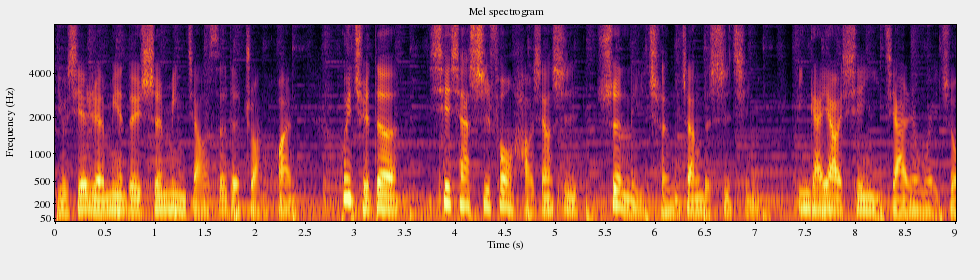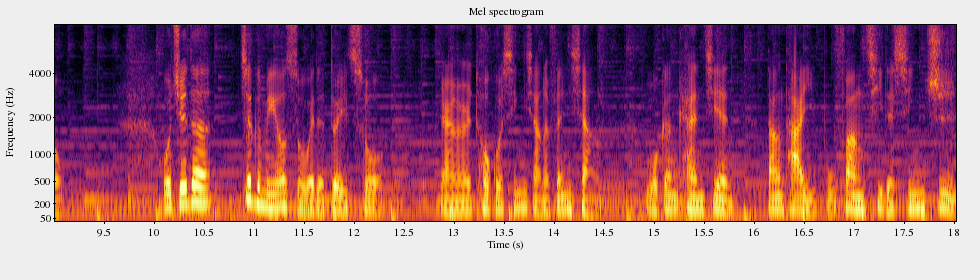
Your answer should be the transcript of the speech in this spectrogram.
有些人面对生命角色的转换。会觉得卸下侍奉好像是顺理成章的事情，应该要先以家人为重。我觉得这个没有所谓的对错。然而，透过心祥的分享，我更看见，当他以不放弃的心智，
